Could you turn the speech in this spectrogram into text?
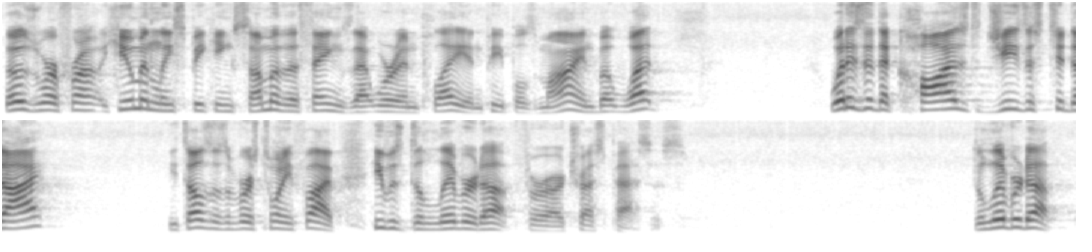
those were from, humanly speaking, some of the things that were in play in people's mind. But what, what is it that caused Jesus to die? He tells us in verse 25, he was delivered up for our trespasses. Delivered up.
